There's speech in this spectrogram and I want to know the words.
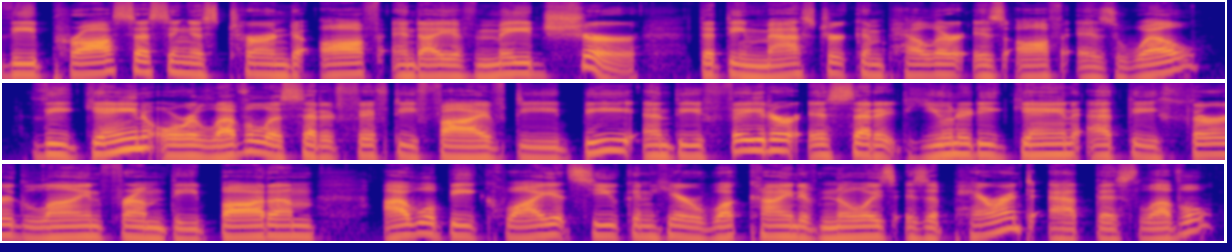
The processing is turned off, and I have made sure that the master Compellor is off as well. The gain or level is set at 55 dB, and the fader is set at unity gain at the third line from the bottom. I will be quiet so you can hear what kind of noise is apparent at this level.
